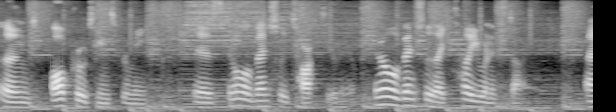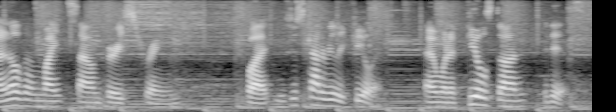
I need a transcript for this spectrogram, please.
and all proteins for me, is it'll eventually talk to you. It'll eventually like tell you when it's done. And I know that might sound very strange, but you just gotta really feel it. And when it feels done, it is.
